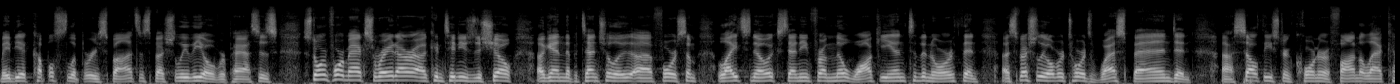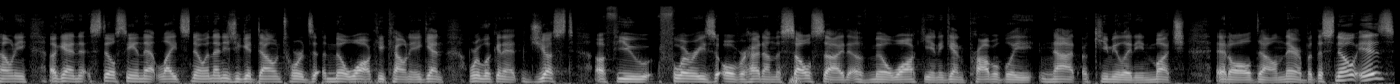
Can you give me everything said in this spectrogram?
maybe a couple slippery spots especially the overpasses. Storm 4 max radar uh, continues to show again the potential uh, for some light snow extending from Milwaukee into the north and especially over towards West Bend and uh, southeastern corner of Fond du Lac County. Again still seeing that light snow. And then as you get down towards Milwaukee County. Again, we're looking at just a few flurries overhead on the south side of Milwaukee. And again, probably not accumulating much at all down there. But the snow is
